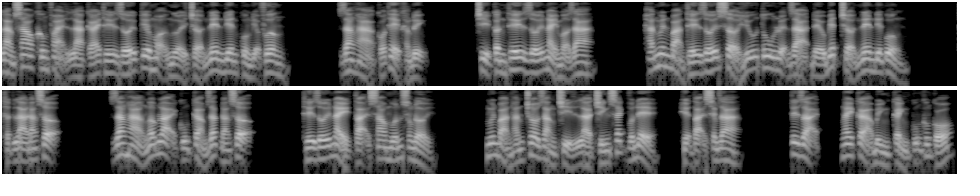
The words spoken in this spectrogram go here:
làm sao không phải là cái thế giới kia mọi người trở nên điên cuồng địa phương? Giang hà có thể khẳng định. Chỉ cần thế giới này mở ra, hắn nguyên bản thế giới sở hữu tu luyện giả đều biết trở nên điên cuồng. Thật là đáng sợ giang hà ngẫm lại cũng cảm giác đáng sợ. Thế giới này tại sao muốn xong đời? Nguyên bản hắn cho rằng chỉ là chính sách vấn đề, hiện tại xem ra, tê dại, ngay cả bình cảnh cũng không có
